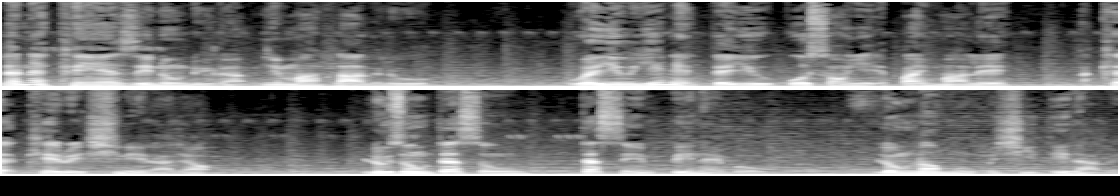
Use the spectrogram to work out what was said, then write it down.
လက်နက်ခင်းရဲဈေးနှုန်းတွေကမြင်မလှတယ်လို့ ဝယ်ယူရင်းနဲ့တည်ယူပို့ဆောင်ရေးအပိုင်းမှာလဲအခက်အခဲတွေရှိနေတာကြောင့်လူစုံတက်ဆုံတက်ဆင်ပေးနိုင်ဖို့လုံလောက်မှုမရှိသေးတာပဲ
